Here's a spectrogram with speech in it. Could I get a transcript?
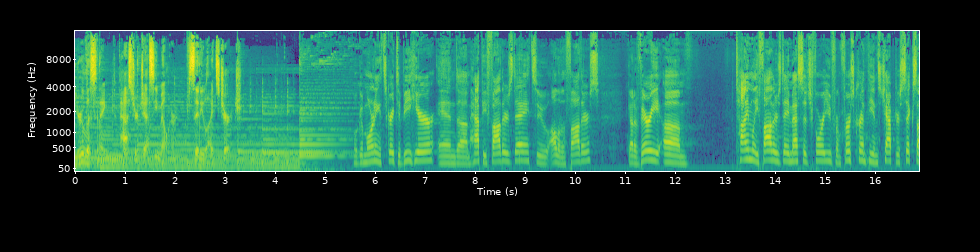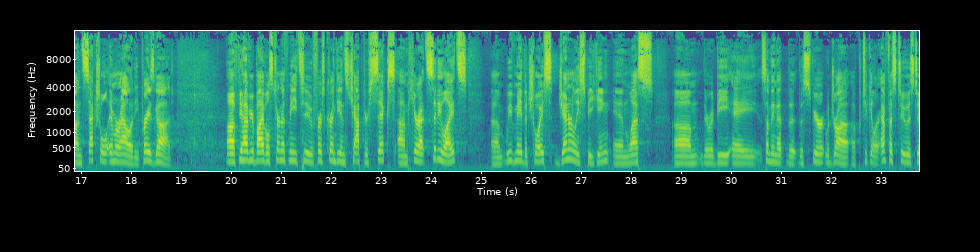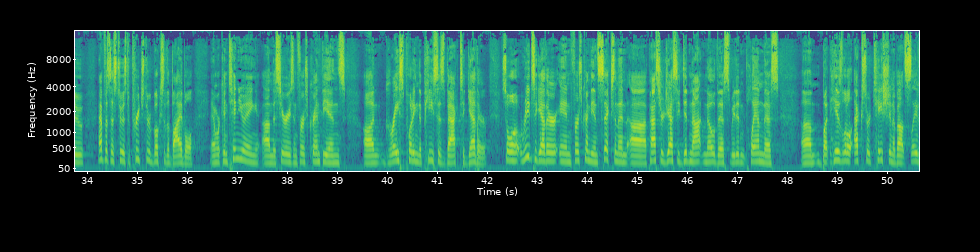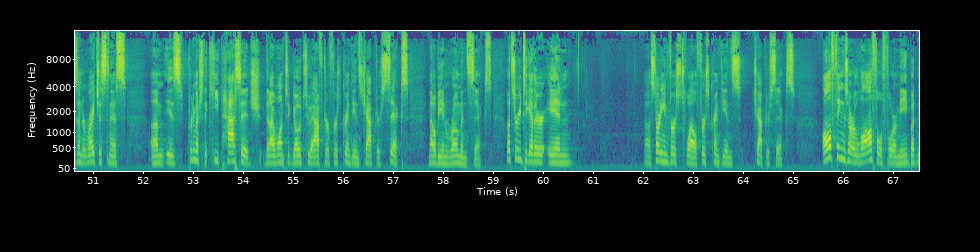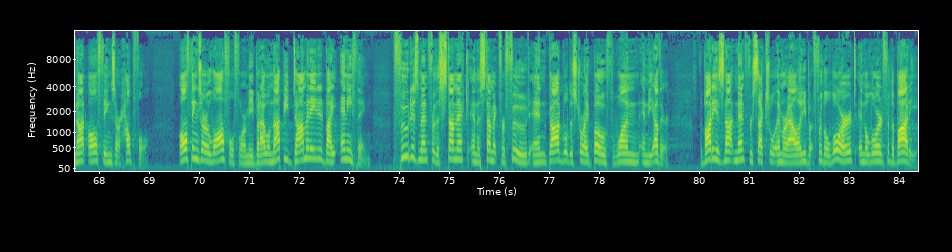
You're listening to Pastor Jesse Miller of City Lights Church. Well, good morning. It's great to be here, and um, happy Father's Day to all of the fathers. Got a very um, timely Father's Day message for you from 1 Corinthians chapter 6 on sexual immorality. Praise God. Uh, if you have your Bibles, turn with me to 1 Corinthians chapter 6. Um, here at City Lights, um, we've made the choice, generally speaking, unless um, there would be a something that the, the Spirit would draw a particular emphasis to is to emphasis to is to preach through books of the Bible, and we're continuing um, the series in 1 Corinthians on grace putting the pieces back together. So we'll read together in 1 Corinthians 6, and then uh, Pastor Jesse did not know this, we didn't plan this, um, but his little exhortation about slaves under righteousness. Um, is pretty much the key passage that I want to go to after 1 Corinthians chapter 6. That'll be in Romans 6. Let's read together in, uh, starting in verse 12, 1 Corinthians chapter 6. All things are lawful for me, but not all things are helpful. All things are lawful for me, but I will not be dominated by anything. Food is meant for the stomach, and the stomach for food, and God will destroy both, one and the other. The body is not meant for sexual immorality, but for the Lord, and the Lord for the body.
